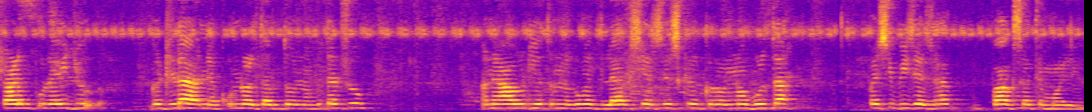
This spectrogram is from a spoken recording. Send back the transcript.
સાળંગપુર આવી ગયો. ગઢડા અને કુંડળ ધામ તમને બતાડશું અને આ વીડિયો તમને ગમે તો લાઈક શેર સબસ્ક્રાઈબ કરવાનું ન ભૂલતા. પછી બીજા ભાગ સાથે મળીએ.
